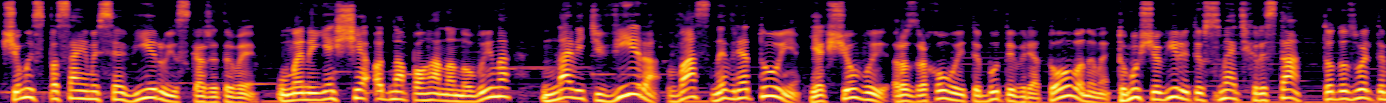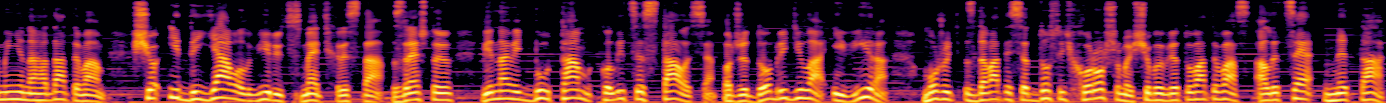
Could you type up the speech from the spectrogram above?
що ми спасаємося вірою, скажете ви. У мене є ще одна погана новина. Навіть віра вас не врятує. Якщо ви розраховуєте бути врятованими, тому що вірите в смерть Христа, то дозвольте мені нагадати вам, що і диявол вірить в смерть Христа. Зрештою, він навіть був там, коли це сталося. Отже, добрі діла і віра можуть здаватися досить хорошими, щоб врятувати вас, але це не так.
